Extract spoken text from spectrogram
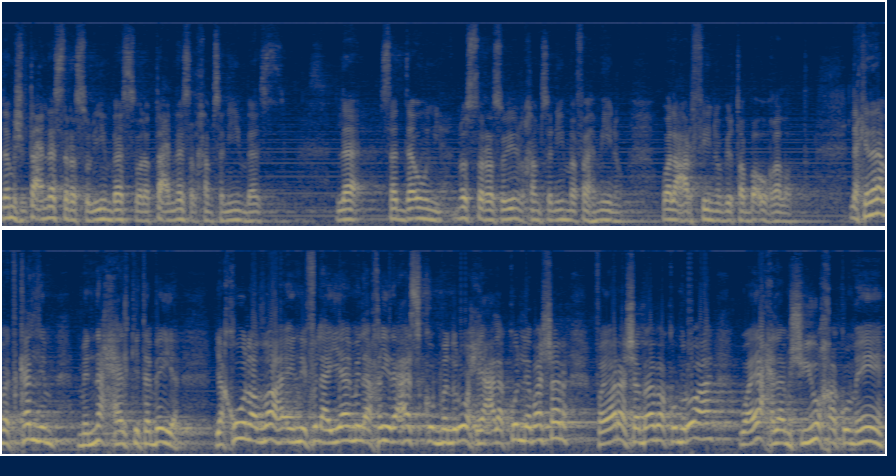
ده مش بتاع الناس الرسولين بس ولا بتاع الناس الخمسانيين بس. لا صدقوني نص الرسولين الخمسانين ما فاهمينه ولا عارفينه بيطبقوا غلط. لكن أنا بتكلم من الناحيه الكتابية. يقول الله إني في الأيام الأخيرة أسكب من روحي على كل بشر فيرى شبابكم رؤى ويحلم شيوخكم إيه؟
